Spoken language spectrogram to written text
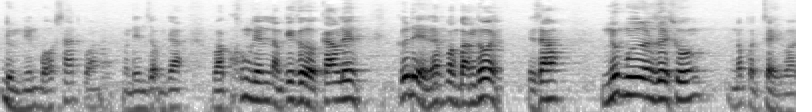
đừng nên bó sát quá mà nên rộng ra và không nên làm cái gờ cao lên cứ để nó bằng bằng thôi để sao nước mưa rơi xuống nó còn chảy vào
